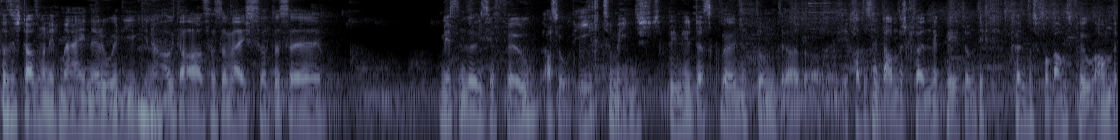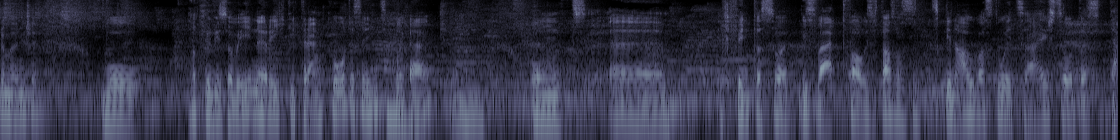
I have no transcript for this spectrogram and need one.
Das ist das, was ich meine, Rudi. Genau mhm. das. Also weißt du, so, dass äh, wir sind uns ja viel, also ich zumindest, bei mir das gewöhnt und äh, ich habe das nicht anders kennengelernt und ich kenne das von ganz vielen anderen Menschen, die natürlich so wie Richtung gedrängt worden sind. Mhm. Und äh, ich finde das so etwas Wertvolles. Das, was, genau was du jetzt sagst, so, dass den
